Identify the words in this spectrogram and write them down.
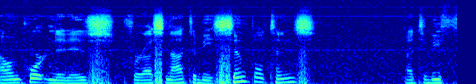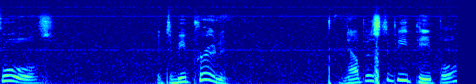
how important it is for us not to be simpletons, not to be fools, but to be prudent. Help us to be people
